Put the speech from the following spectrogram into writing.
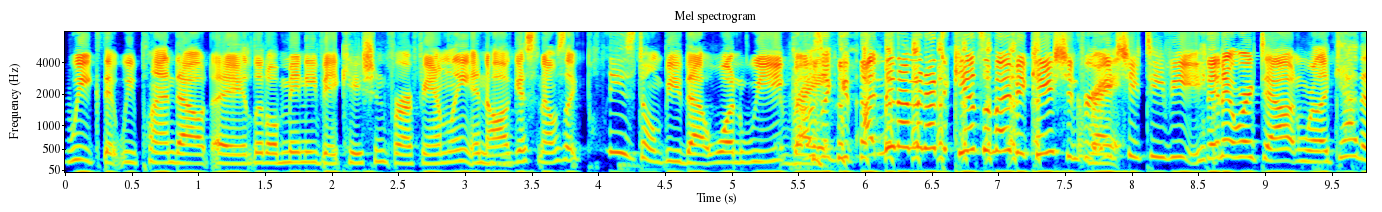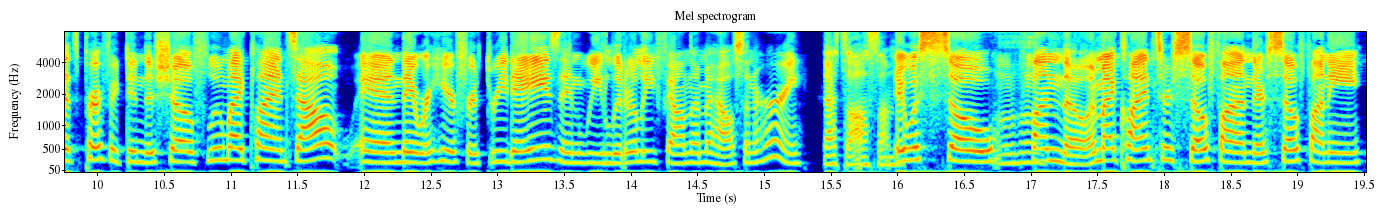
week that we planned out a little mini vacation for our family in August. And I was like, please don't be that one week. I was like, and then I'm going to have to cancel my vacation for Right. HGTV. Then it worked out and we're like, yeah, that's perfect. And the show flew my clients out and they were here for three days and we literally found them a house in a hurry. That's awesome. It was so Mm-hmm. fun though. And my clients are so fun. They're so funny.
